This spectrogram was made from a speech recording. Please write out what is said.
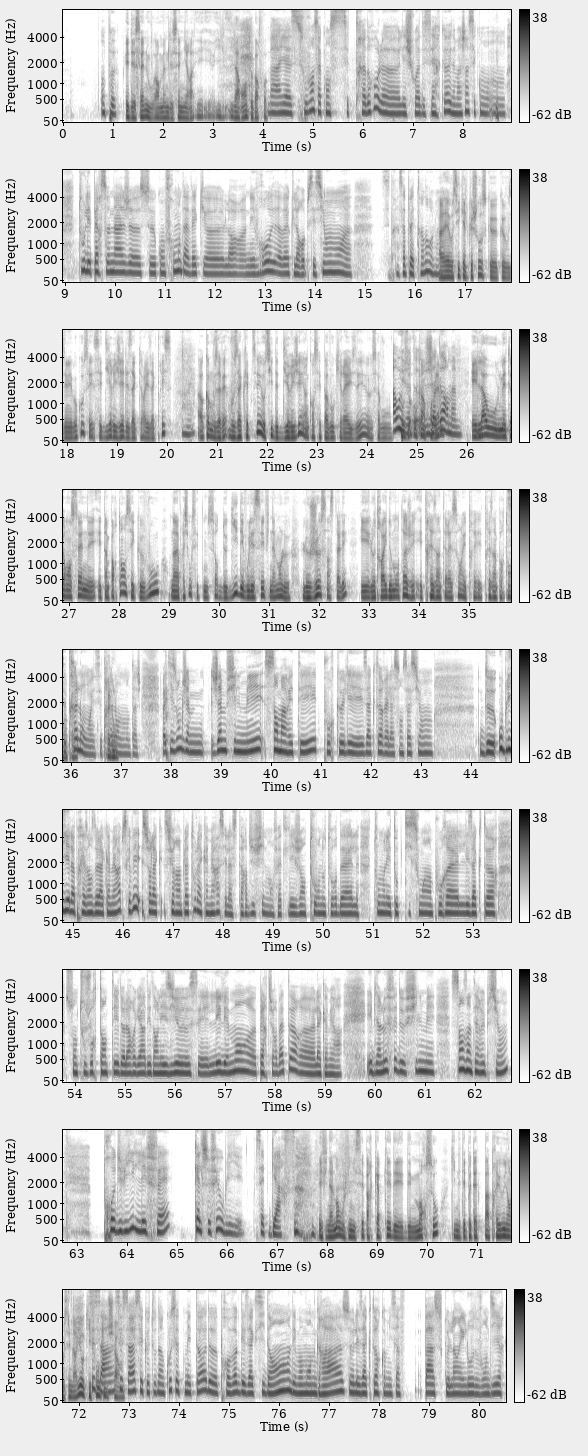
on peut. Et des scènes, voire même des scènes hilarantes parfois. Bah, y a souvent, ça, c'est très drôle, euh, les choix des cercueils, des machins. C'est qu'on tous les personnages euh, se confrontent avec euh, leur névrose, avec leur obsession ça peut être très drôle. il y a aussi quelque chose que, que vous aimez beaucoup, c'est diriger les acteurs et les actrices. Alors, comme vous avez, vous acceptez aussi d'être dirigé hein, quand c'est pas vous qui réalisez, euh, ça vous ah pose aucun problème. J'adore même. Et là où le metteur en scène est, important, c'est que vous, on a l'impression que c'est une sorte de guide et vous laissez finalement le, le jeu s'installer. Et le travail de montage est, très intéressant et très très important. C'est très long, oui, c'est très, long. le montage. Bah, disons que j'aime j'aime filmer sans m'arrêter pour que les acteurs aient la sensation de oublier la présence de la caméra parce que sur un plateau la caméra c'est la star du film en fait. Les gens tournent autour d'elle tout le monde est au petit soin pour elle les acteurs sont toujours tentés de la regarder dans les yeux c'est l'élément euh, perturbateur euh, la caméra. Et eh bien le fait de filmer sans interruption produit l'effet qu'elle se fait oublier cette garce. Et finalement, vous finissez par capter des, morceaux qui n'étaient peut-être pas prévus dans le scénario, qui font ça, tout le charme. C'est ça, c'est que tout d'un coup, cette méthode provoque des accidents, des moments de grâce. Les acteurs, comme ils savent pas ce que l'un et l'autre vont dire,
